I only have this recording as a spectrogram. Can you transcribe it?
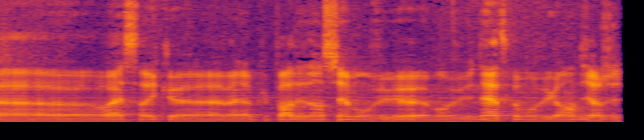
Euh, ouais, c'est vrai que bah, la plupart des anciens m'ont vu, euh, vu naître, m'ont vu grandir. J'ai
